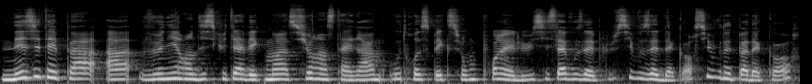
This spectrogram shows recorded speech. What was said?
N'hésitez pas à venir en discuter avec moi sur Instagram outrospection.lu si ça vous a plu, si vous êtes d'accord, si vous n'êtes pas d'accord.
